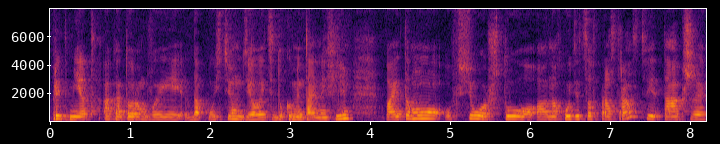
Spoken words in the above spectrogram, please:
предмет, о котором вы, допустим, делаете документальный фильм. Поэтому все, что а, находится в пространстве, также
